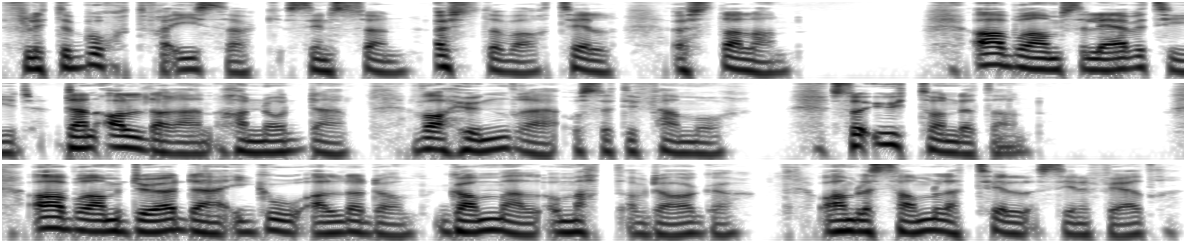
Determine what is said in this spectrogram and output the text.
flytte bort fra Isak sin sønn østover til Østerland. Abrahams levetid, den alderen han nådde, var 175 år. Så uthåndet han. Abraham døde i god alderdom, gammel og mett av dager, og han ble samlet til sine fedre.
